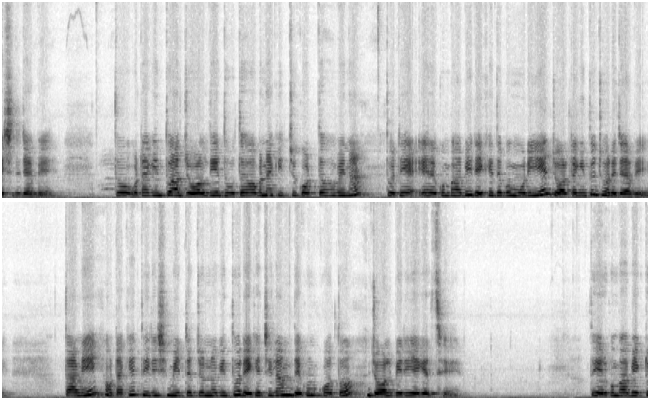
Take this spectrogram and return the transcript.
এসে যাবে। তো ওটা কিন্তু আর জল দিয়ে ধুতে হবে না, কিচ্ছু করতে হবে না। তো এটা এরকমভাবেই রেখে দেবো মুড়িয়ে, জলটা কিন্তু ঝরে যাবে। তো আমি ওটাকে তিরিশ মিনিটের জন্য কিন্তু রেখেছিলাম, দেখুন কত জল বেরিয়ে গেছে। তো এরকমভাবে একটু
